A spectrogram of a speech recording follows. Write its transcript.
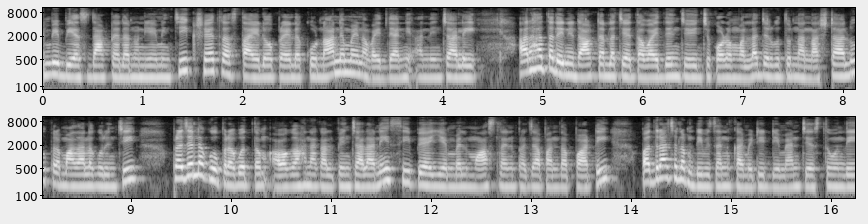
ఎంబీబీఎస్ డాక్టర్లను నియమించి క్షేత్రస్థాయిలో ప్రజలకు నాణ్యమైన వైద్యాన్ని అందించాలి. అర్హత లేని డాక్టర్ల చేత వైద్యం చేయించుకోవడం వల్ల జరుగుతున్న నష్టాలు ప్రమాదాల గురించి ప్రజలకు ప్రభుత్వం అవగాహన కల్పించాలని సిపిఐ ఎంఎల్ మాస్లైన్ ప్రజాపంద party Bhadrachalam division committee demand చేస్తూ ఉంది.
